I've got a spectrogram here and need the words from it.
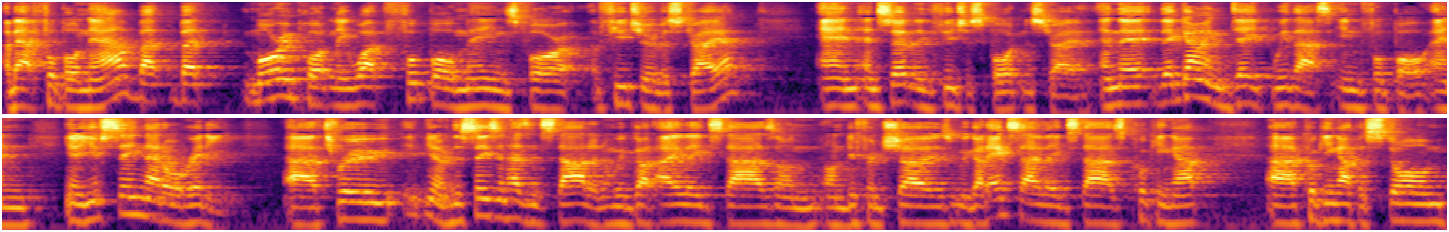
about football now, but, but more importantly, what football means for a future of Australia and and certainly the future sport in Australia. And they're they're going deep with us in football, and you know you've seen that already. Uh, through you know the season hasn't started and we've got A League stars on on different shows we've got ex A League stars cooking up uh, cooking up a storm.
